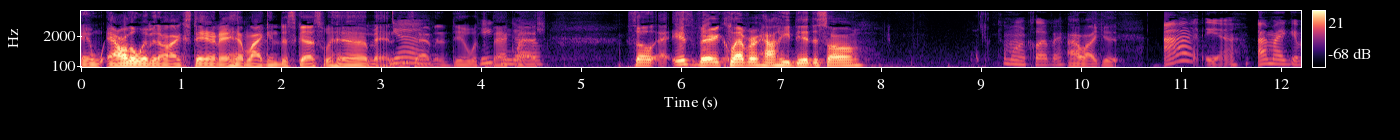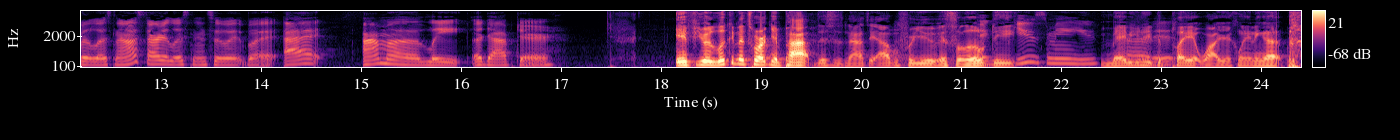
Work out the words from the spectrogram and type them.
and all the women are like staring at him like in disgust with him, and Yeah. he's having to deal with He the backlash. So it's very clever how he did the song. Come on, clever. I like it. I yeah, I might give it a listen. I started listening to it, but I I'm a late adopter. If you're looking to twerk and pop, this is not the album for you. It's a little deep. Excuse me, you Maybe you need to play it while you're cleaning up.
